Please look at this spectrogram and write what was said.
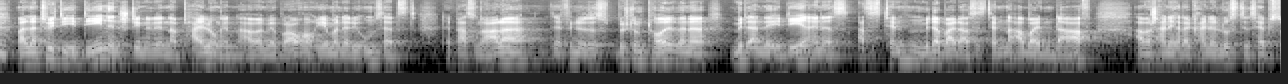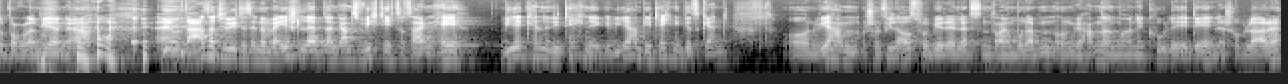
weil natürlich die Ideen entstehen in den Abteilungen, aber wir brauchen auch jemanden, der die umsetzt. Der Personaler, der findet es bestimmt toll, wenn er mit an der Idee eines Assistenten, Mitarbeiterassistenten arbeiten darf, aber wahrscheinlich hat er keine Lust, den selbst zu programmieren. Ja. Äh, und da ist natürlich das Innovation Lab dann ganz wichtig zu sagen, hey, wir kennen die Technik, wir haben die Technik gescannt. Und wir haben schon viel ausprobiert in den letzten drei Monaten und wir haben dann mal eine coole Idee in der Schublade.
